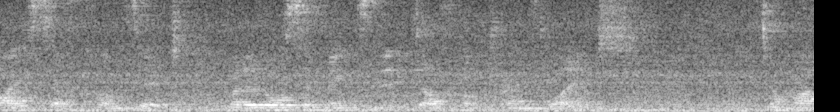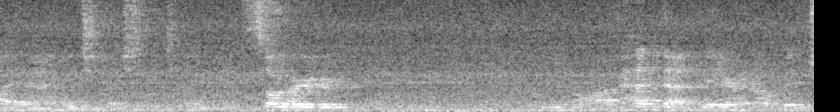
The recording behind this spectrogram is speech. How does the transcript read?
higher self-concept, but it also means that it does not translate to higher educational attainment. So, you know, I've had that there, and I've been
